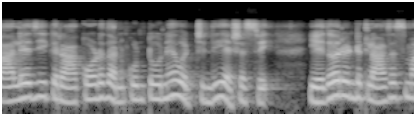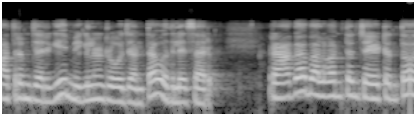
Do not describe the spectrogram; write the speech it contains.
కాలేజీకి రాకూడదు అనుకుంటూనే వచ్చింది యశస్వి. ఏదో రెండు క్లాసెస్ మాత్రం జరిగి మిగిలిన రోజంతా వదిలేశారు. రాగా బలవంతం చేయటంతో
